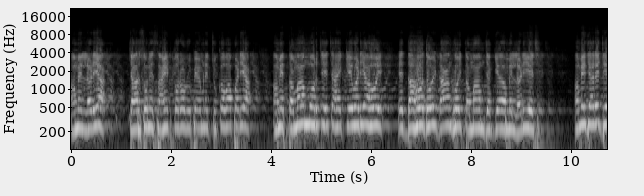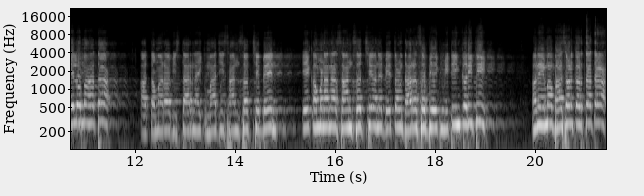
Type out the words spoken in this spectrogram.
અમે લડ્યા. ચારસો કરોડ રૂપિયા એમણે ચૂકવવા પડ્યા. અમે તમામ મોરચે ચાહે કેવડિયા હોય, એ દાહોદ હોય, ડાંગ હોય, તમામ જગ્યાએ અમે લડીએ છીએ. અમે જ્યારે જેલોમાં હતા, આ તમારા વિસ્તારના એક માજી સાંસદ છે બેન, એક હમણાંના સાંસદ છે અને બે ત્રણ ધારાસભ્ય એક મીટિંગ કરી હતી. અને એમાં ભાષણ કરતા હતા,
